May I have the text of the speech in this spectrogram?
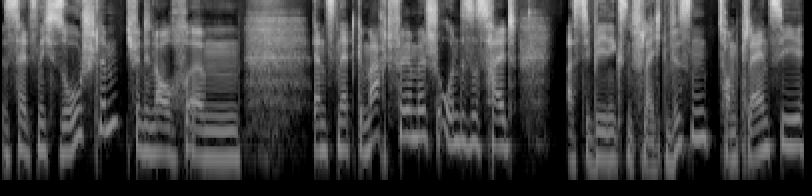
Es ist jetzt nicht so schlimm. Ich finde ihn auch ähm, ganz nett gemacht, filmisch. Und es ist halt, was die wenigsten vielleicht wissen, Tom Clancy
